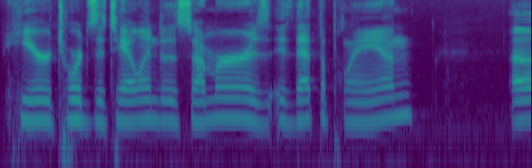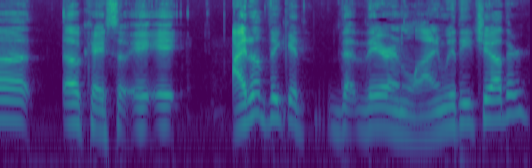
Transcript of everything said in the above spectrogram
here towards the tail end of the summer? Is is that the plan? Uh, okay, so it, it I don't think it that they're in line with each other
